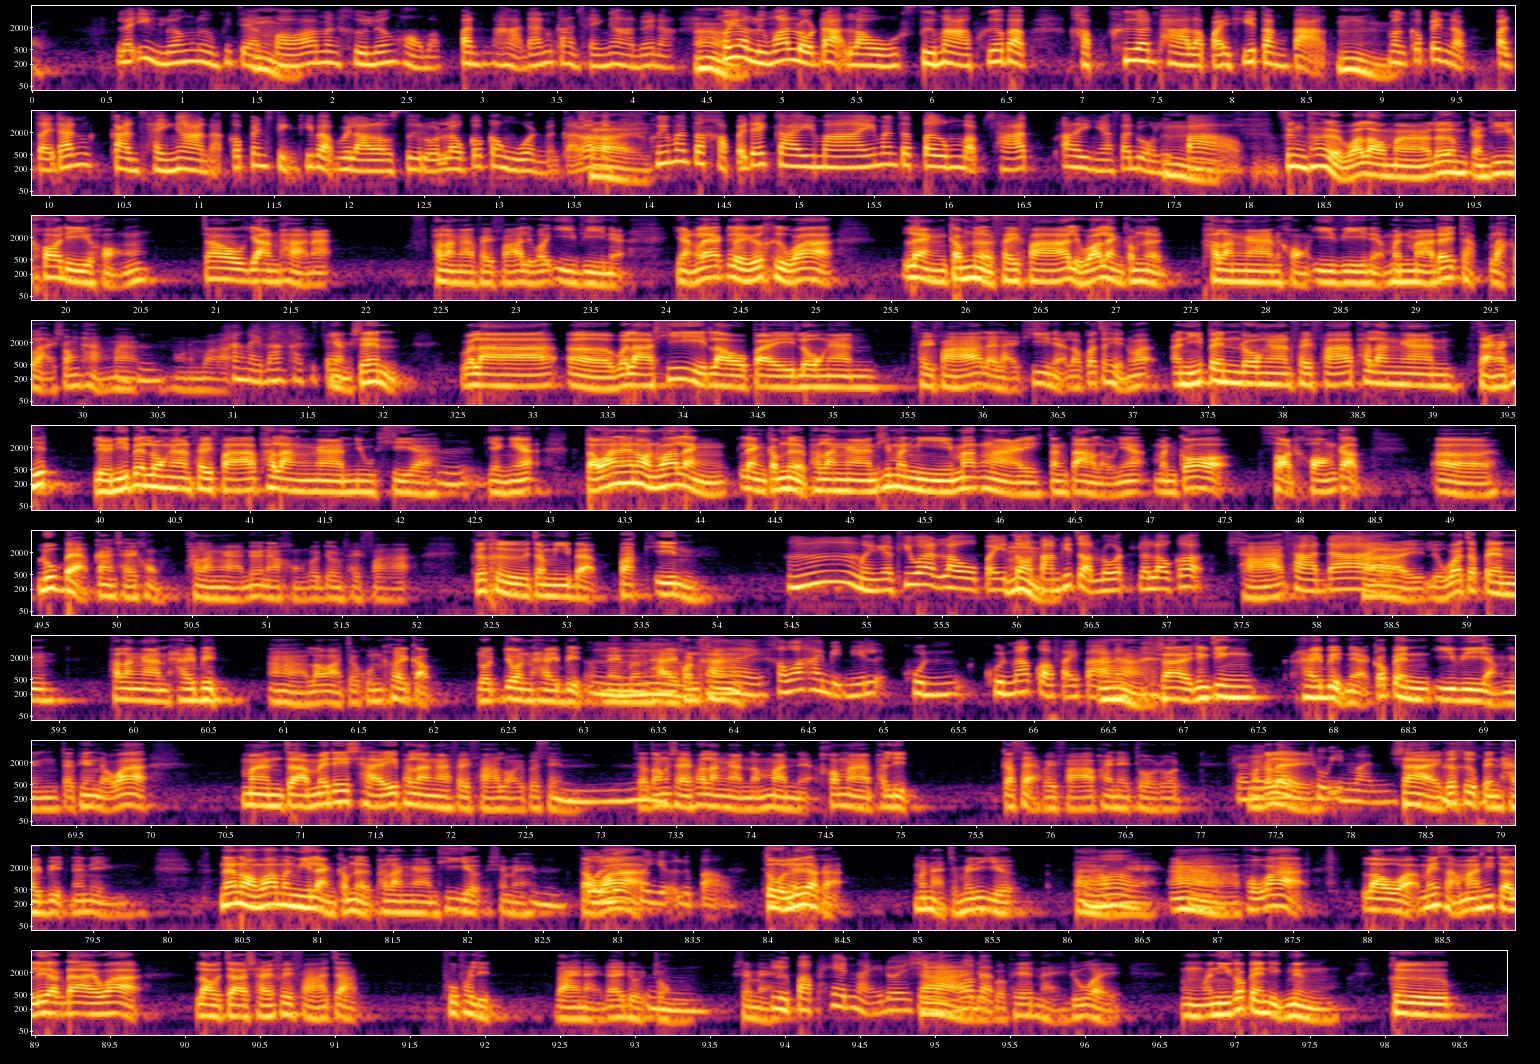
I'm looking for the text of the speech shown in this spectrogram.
และอีกเรื่องหนึ่งพี่แจ๊คอืมเพราะว่ามันคือเรื่องของแบบปัญหาด้านการใช้งานด้วยนะอ่าเพราะอย่าลืมว่ารถอะเราซื้อมาเพื่อแบบขับเคลื่อนพาเราไปที่ต่างอืมๆมันก็เป็นแบบปัจจัยด้านการใช้งานอะก็เป็นสิ่งที่แบบเวลาเราซื้อรถเราก็กังวลเหมือนกันว่าแบบใช่เฮ้ยมันจะขับไปได้ไกลไหมมันจะเติมแบบชาร์จอะไรอย่างเงี้ยสะดวกหรือเปล่า ซึ่งถ้าเกิดว่าเรามาเริ่มกันที่ข้อดีของเจ้ายานพาหนะ พลังงานไฟฟ้าหรือว่า EV เนี่ยอย่างแรกเลยก็คือว่าแหล่งกำเนิดไฟฟ้าหรือว่าแหล่งกำเนิดพลังงานของ EV เนี่ยมันมาได้จากหลากหลายช่องทางมากอือฮึน้องน้ำว่าทางไหนบ้างคะพี่แจ๊อคย่างเช่น เวลาเอ่อเวลาที่เราไปโรงงานไฟฟ้าหลาย ๆ ที่เนี่ยเราก็จะเห็นว่าอันนี้เป็นโรงงานไฟฟ้าพลังงานแสงอาทิตย์หรือนี้เป็นโรงงานไฟฟ้าพลังงานนิวเคลียร์อืมอย่างเงี้ย แต่ว่าแน่นอนว่าแหล่งแหล่งกำเนิดพลังงานที่มันมีมากมายต่าง ๆ เหล่าเนี้ยมันก็สอดคล้องกับเอ่อ รูปแบบการใช้ของพลังงานด้วยนะของรถยนต์ไฟฟ้า ก็คือจะมีแบบปลั๊กอินอืมเหมือนกับที่ว่าเราไปจอดอืมตามที่จอดรถ แล้วเราก็ชาร์จชาร์จได้ใช่หรือว่าจะเป็นพลังงานไฮบริดอ่าเราอาจจะคุ้นเคยกับรถยนต์ไฮบริดในเมืองไทยค่อนข้างใช่คำว่าไฮบริดนี้คุ้นคุ้นมากกว่าไฟฟ้าอ่านะใช่จริงๆไฮบริดเนี่ยก็เป็น EV อย่างหนึ่งแต่เพียงแต่ว่ามันจะไม่ได้ใช้พลังงานไฟฟ้า100%จะต้องใช้พลังงานน้ำมันเนี่ยเข้ามาผลิตกระแสไฟฟ้าภายในตัวรถ ก็มัเรียก็กเลว่าย two in one ใช่ก็คือเป็นไฮบริดนั่นเอง แน่นอนว่ามันมีแหล่งกำเนิดพลังงานที่เยอะใช่ไหมอืมแต่ตัวว่าเลือกก็เยอะหรือเปล่า ตัวเลือกอะ มันอาจจะไม่ได้เยอะตามอ๋อไงอ่าอ่า เพราะว่าเราอะไม่สามารถที่จะเลือกได้ว่าเราจะใช้ไฟฟ้าจากผู้ผลิตรายไหนได้โดยตรงใช่ไหมหรือประเภทไหนด้วยใช่ใช่ไหมว่าหแบรืบอประเภทไหนด้วยอืมอันนี้ก็เป็นอีกหนึ่งคือ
